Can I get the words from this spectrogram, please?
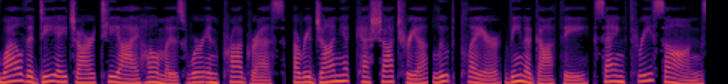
While the Dhrti homas were in progress, a Rajanya Kshatriya lute player Vinagathi sang three songs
